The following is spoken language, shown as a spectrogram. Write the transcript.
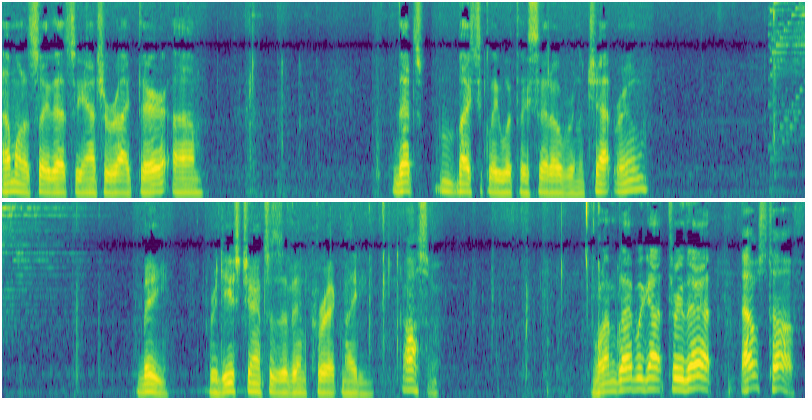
I'm going to say that's the answer right there. Um, that's basically what they said over in the chat room. B, Reduce chances of incorrect mating. Awesome. Well, I'm glad we got through that. That was tough.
